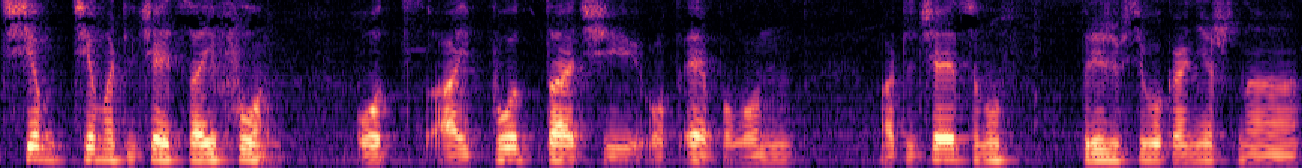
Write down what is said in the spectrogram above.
чем чем отличается iPhone от iPod Touch и от Apple. Он отличается, ну, прежде всего, конечно,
